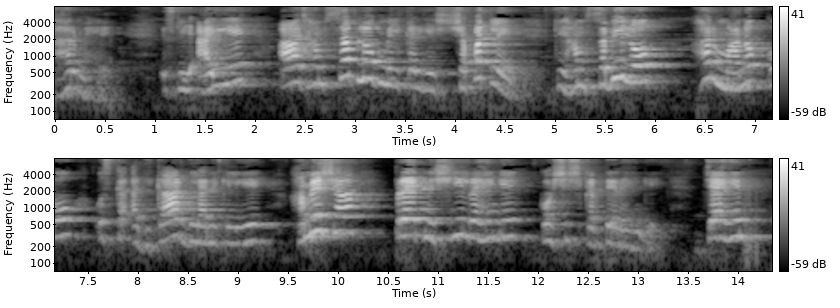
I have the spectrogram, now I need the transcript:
धर्म है। इसलिए आइए, आज हम सब लोग मिलकर ये शपथ लें कि हम सभी लोग हर मानव को उसका अधिकार दिलाने के लिए हमेशा प्रयत्नशील रहेंगे, कोशिश करते रहेंगे। जय हिंद,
